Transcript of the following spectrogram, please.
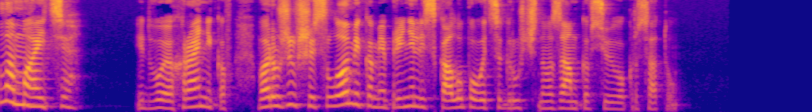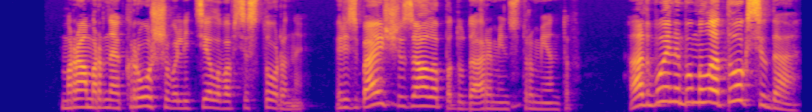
Ломайте. И двое охранников, вооружившись ломиками, принялись сколупывать с игрушечного замка всю его красоту. Мраморное крошево летело во все стороны. Резьба исчезала под ударами инструментов. «Отбойный бы молоток сюда!»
